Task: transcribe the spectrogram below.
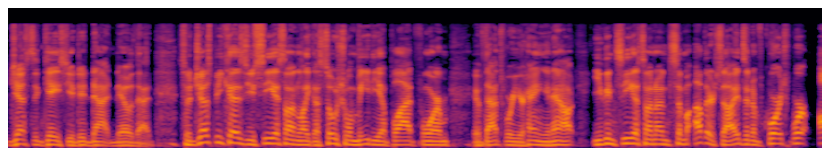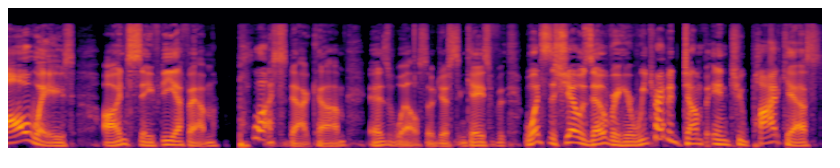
just in case you did not know that. So just because you see us on like a social media platform, if that's where you're hanging out, you can see us on, on some other sides. And of course, we're always on safetyfmplus.com as well. So just in case, once the show's over here, we try to dump into podcast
